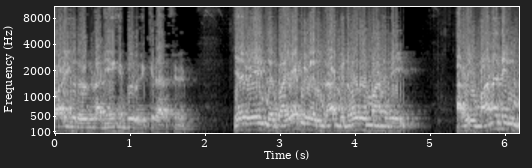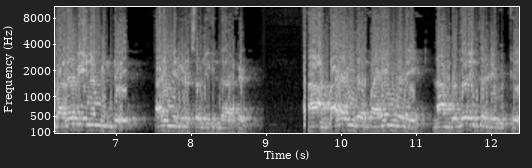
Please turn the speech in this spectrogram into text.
வாழ்கிறவர்கள் அநேகம் பேர் இருக்கிறார்கள். எனவே இந்த பயங்கள் எல்லாம் வினோதமானவை. அவை மனதின் பலவீனம் என்று அறிஞர்கள் சொல்லுகின்றார்கள். நாம் பலவித பயங்களை நாம் உதறி தள்ளிவிட்டு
